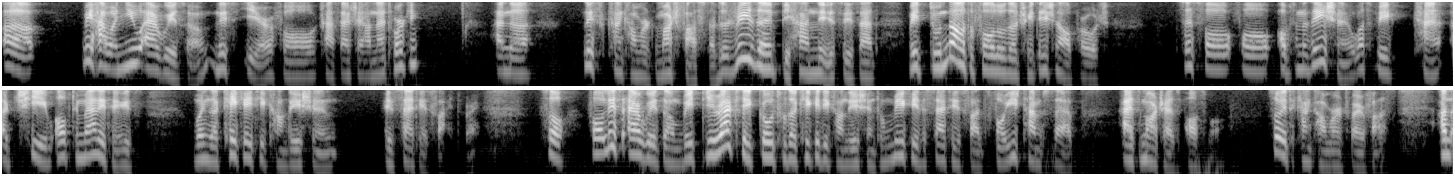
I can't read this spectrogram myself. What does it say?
Uh, we have a new algorithm this year for transactional networking, and uh, this can convert much faster. The reason behind this is that we do not follow the traditional approach. Since for, for optimization, what we can achieve optimality is when the KKT condition is satisfied, right? So for this algorithm, we directly go to the KKT condition to make it satisfied for each time step as much as possible. So it can convert very fast. And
